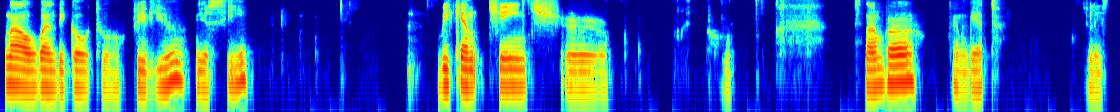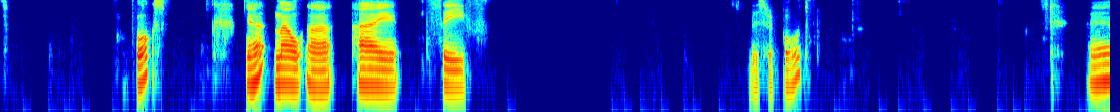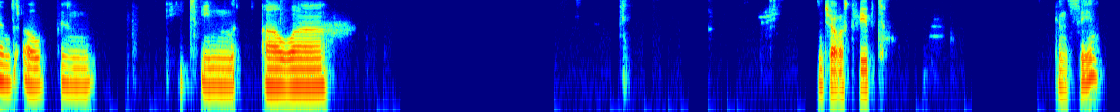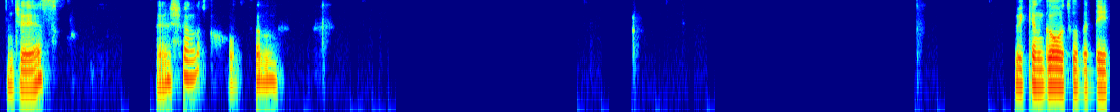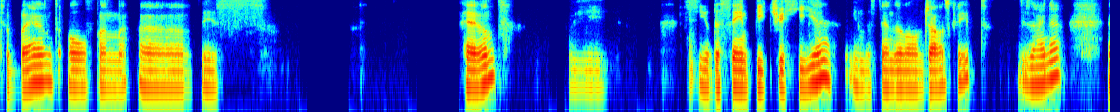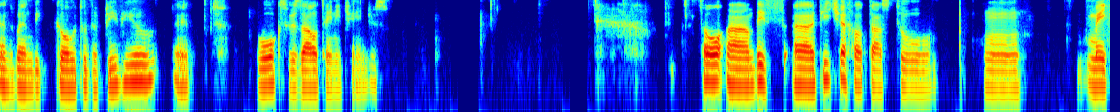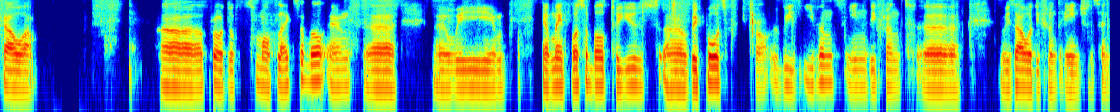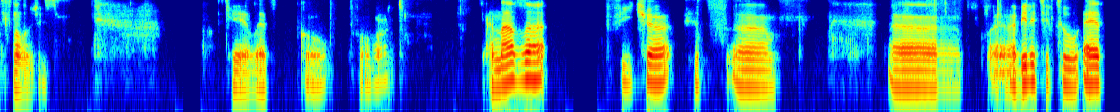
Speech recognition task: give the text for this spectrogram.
Now, when we go to preview, you see we can change uh, this number and get list. Works. Yeah. Now uh, I save this report and open it in our JavaScript. You can see JS version open. We can go to the data band, open uh, this event. We see the same picture here in the standalone JavaScript designer. And when we go to the preview, it works without any changes. So um, this uh, feature helped us to um, make our products more flexible and uh, uh, we have made possible to use uh, reports from with events in different uh, with our different engines and technologies. Okay, let's go forward. Another feature it's um, uh, ability to add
